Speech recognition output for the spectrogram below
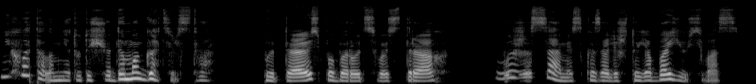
Не хватало мне тут еще домогательства. «Пытаюсь побороть свой страх. Вы же сами сказали, что я боюсь вас.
